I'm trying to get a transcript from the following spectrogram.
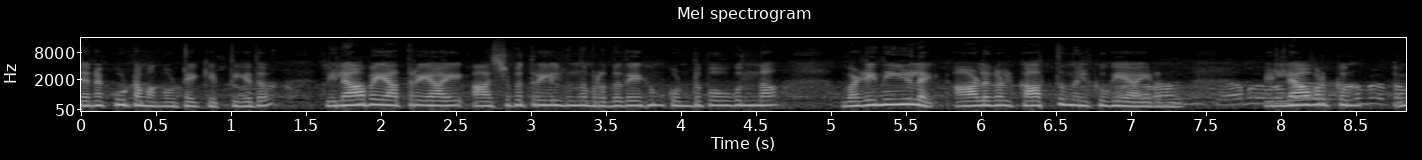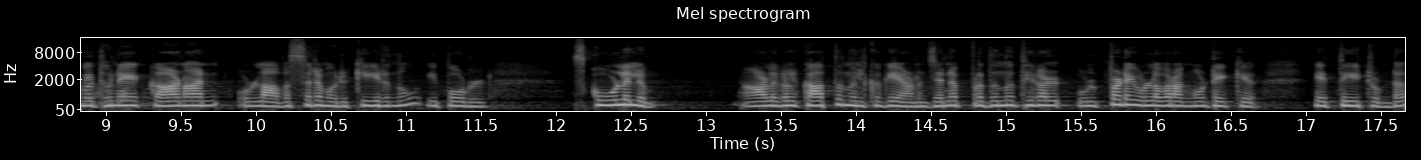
ജനക്കൂട്ടം അങ്ങോട്ടേക്ക് എത്തിയത്. വിലാപയാത്രയായി ആശുപത്രിയിൽ നിന്ന് മൃതദേഹം കൊണ്ടുപോകുന്ന വഴിനീളെ ആളുകൾ കാത്തു നിൽക്കുകയായിരുന്നു. എല്ലാവർക്കും മിഥുനെ കാണാൻ ഉള്ള അവസരം ഒരുക്കിയിരുന്നു ഇപ്പോൾ സ്കൂളിലും ആളുകൾ കാത്തു നിൽക്കുകയാണ്. ജനപ്രതിനിധികൾ ഉൾപ്പെടെയുള്ളവർ അങ്ങോട്ടേക്ക് എത്തിയിട്ടുണ്ട്.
